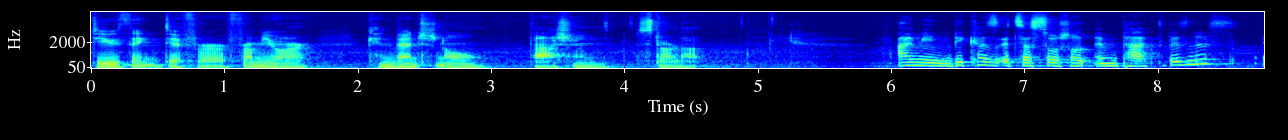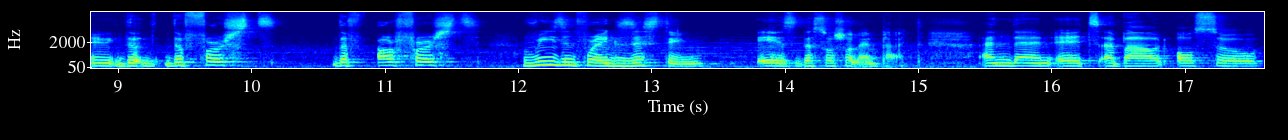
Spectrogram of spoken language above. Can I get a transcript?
do you think differ from your conventional fashion startup? I mean, because it's a social impact business. I mean, the the first, the our first reason for existing is the social impact, and then it's about also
